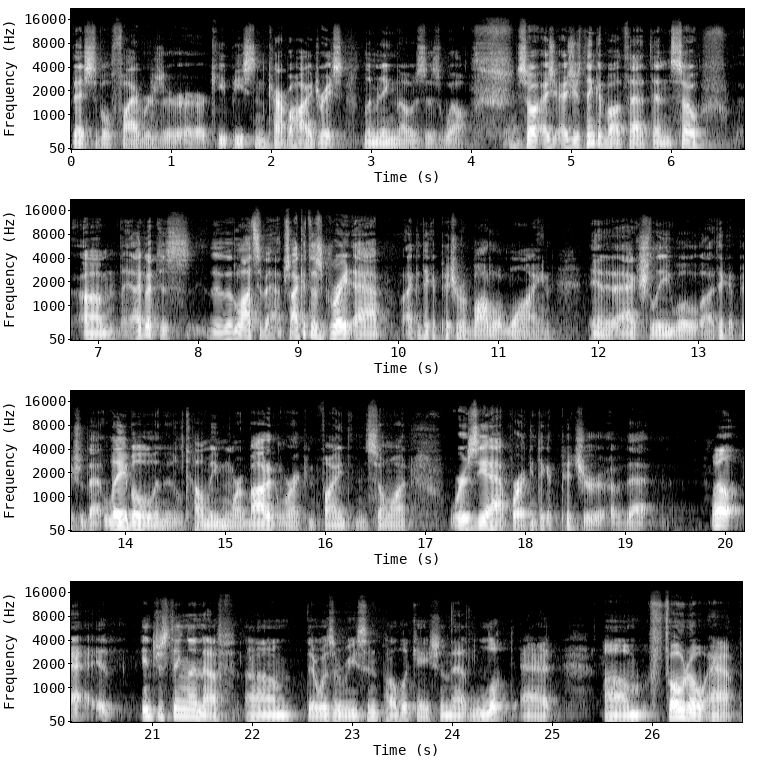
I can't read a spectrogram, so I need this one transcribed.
vegetable fibers are, are, a key piece, and carbohydrates, limiting those as well. So as, as you think about that, then, so um, I've got this. There are lots of apps. I got this great app. I can take a picture of a bottle of wine, and it actually will uh, take a picture of that label, and it'll tell me more about it and where I can find it and so on. Where's the app where I can take a picture of that? Well, uh, interestingly enough, um, there was a recent publication that looked at um, Photo App,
